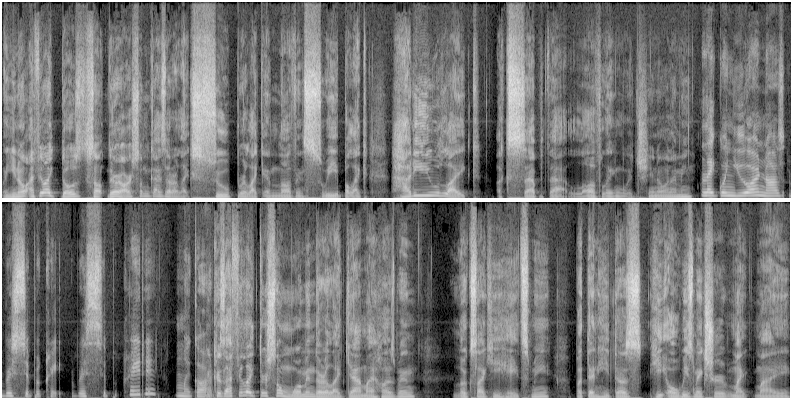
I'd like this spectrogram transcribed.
you know, I feel like those, some, there are some guys that are like super like in love and sweet, but like, how do you like accept that love language? You know what I mean? Like when you are not reciprocate reciprocated. Oh my god. Because I feel like there's some women that are like, yeah, my husband looks like he hates me, but then he does. He always makes sure my my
